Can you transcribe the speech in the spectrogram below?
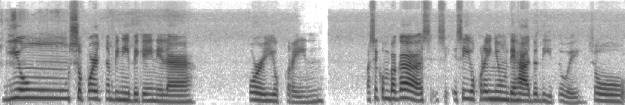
yung support na binibigay nila for Ukraine, kasi kumbaga, si, si Ukraine yung dehado dito eh. So,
